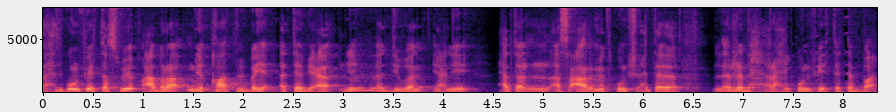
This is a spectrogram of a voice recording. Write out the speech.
راح يكون فيه تسويق عبر نقاط البيع التابعة للديوان. يعني حتى الأسعار ما تكونش حتى الربح راح يكون فيه تتبع.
